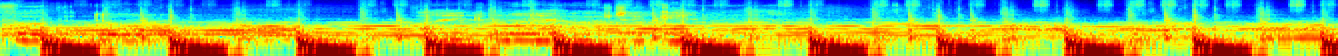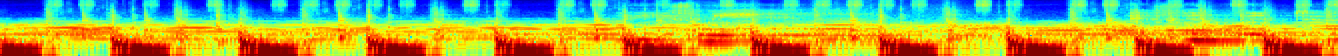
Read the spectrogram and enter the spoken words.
before the dawn. Leave me if in winter.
